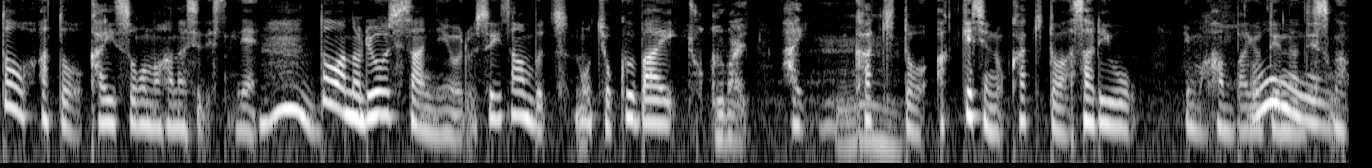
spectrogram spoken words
とあと海藻の話ですね、うん、とあの漁師さんによる水産物の直売。直売。はい。牡蠣と厚岸の牡蠣とアサリを今販売予定なんですがっ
